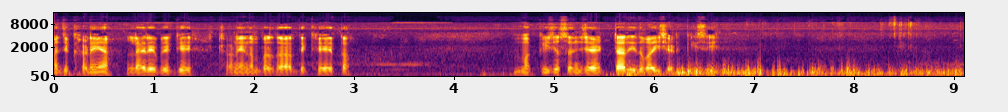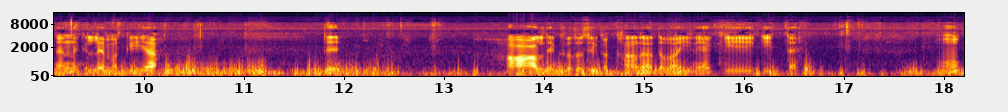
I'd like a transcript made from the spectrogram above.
ਅੱਜ ਖੜੇ ਆ ਲਹਿਰੇ ਬੇਗੇ ਥਾਣੇ ਨੰਬਰਦਾਰ ਦੇ ਖੇਤ। ਮੱਕੀ ਚ ਸੰਜੈਂਟਾ ਦੀ ਦਵਾਈ ਛਿੜਕੀ ਸੀ। ਤਿੰਨ ਕਿੱਲੇ ਮੱਕੀ ਆ। ਤੇ ਹਾਲ ਦੇਖੋ ਤੁਸੀਂ ਕੱਖਾਂ ਦਾ, ਦਵਾਈ ਨੇ ਕੀ ਕੀਤਾ। ਹੈ। ਹੂੰ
